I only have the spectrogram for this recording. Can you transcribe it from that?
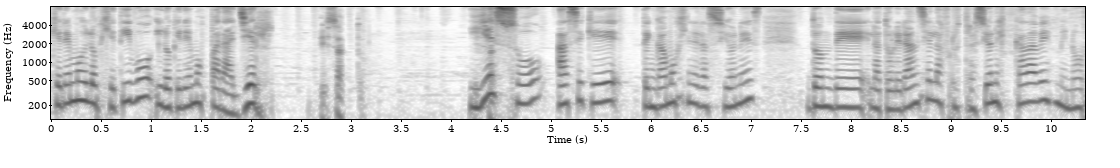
queremos el objetivo y lo queremos para ayer. Exacto. Y Exacto. eso hace que tengamos generaciones donde la tolerancia a la frustración es cada vez menor.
